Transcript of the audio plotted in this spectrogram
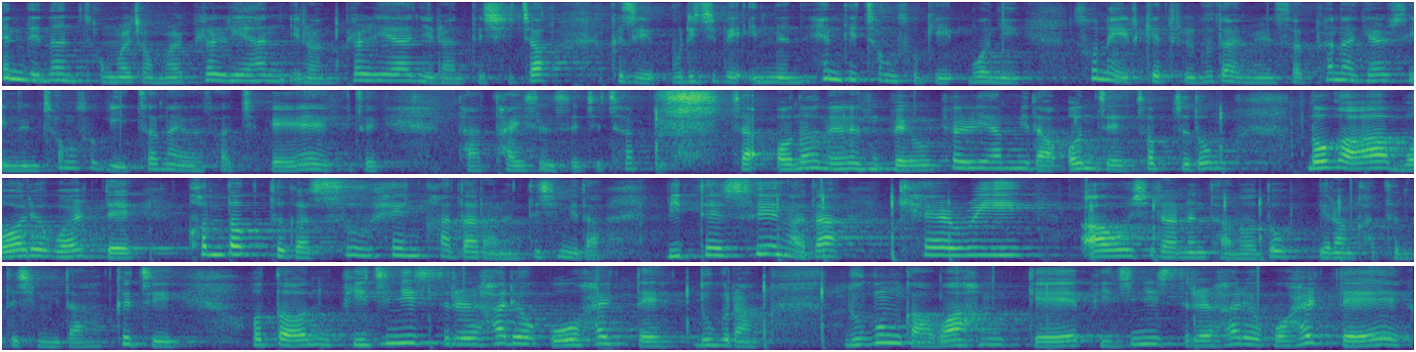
handy는 정말 정말 편리한 이런 편리한이란 뜻이죠. 그지? 우리 집에 있는 핸디 청소기 뭐니? 손에 이렇게 들고 다니면서 편하게 할 수 있는 청소기 있잖아요, 사 집에. 그지? 다 다이슨 쓰지 참. 자, 언어는 매우 편리합니다. 언제? 접주동. 너가 뭐 하려고 할때 conduct가 수행하다라는 뜻입니다. 밑에 수행하다 carry out이라는 단어도 얘랑 같은 뜻입니다. 그치? 어떤 비즈 니스를 하려고 할 때 누구랑 누군가와 함께 비즈니스를 하려고 할 때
